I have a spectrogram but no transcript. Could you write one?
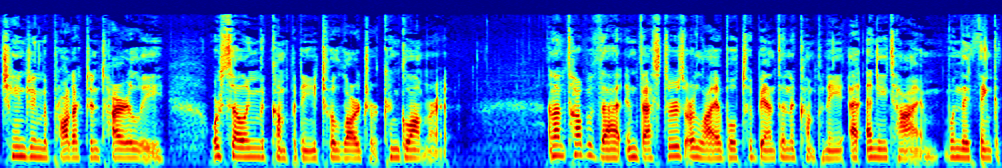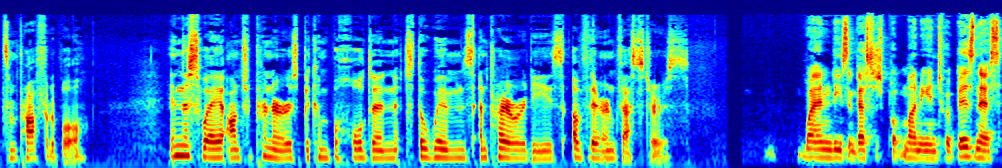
changing the product entirely, or selling the company to a larger conglomerate. And on top of that, investors are liable to abandon a company at any time when they think it's unprofitable. In this way, entrepreneurs become beholden to the whims and priorities of their investors when these investors put money into a business,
